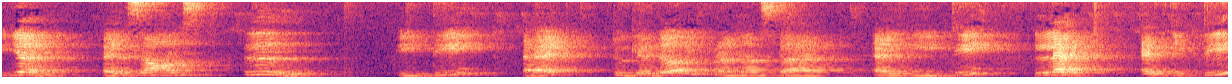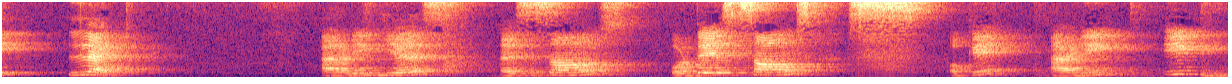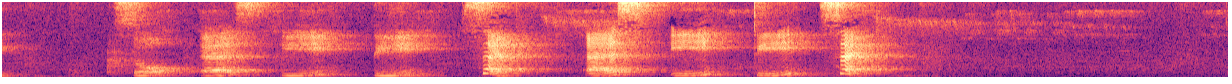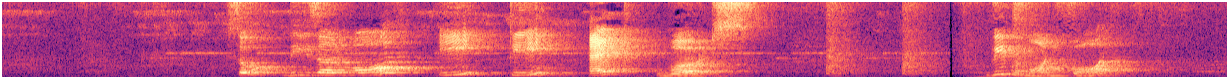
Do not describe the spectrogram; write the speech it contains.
L. L sounds L. E T together it pronounce that L E T let. L E T let. Adding yes, S sounds or this sounds S. Okay, adding E T. So S E T set. S E T set. So these are all E T at words. We move on for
